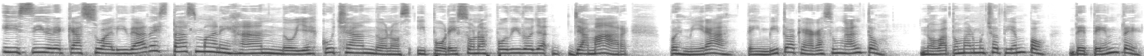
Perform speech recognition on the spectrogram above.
Y si de casualidad estás manejando y escuchándonos y por eso no has podido llamar, pues mira, te invito a que hagas un alto. No va a tomar mucho tiempo. Detente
